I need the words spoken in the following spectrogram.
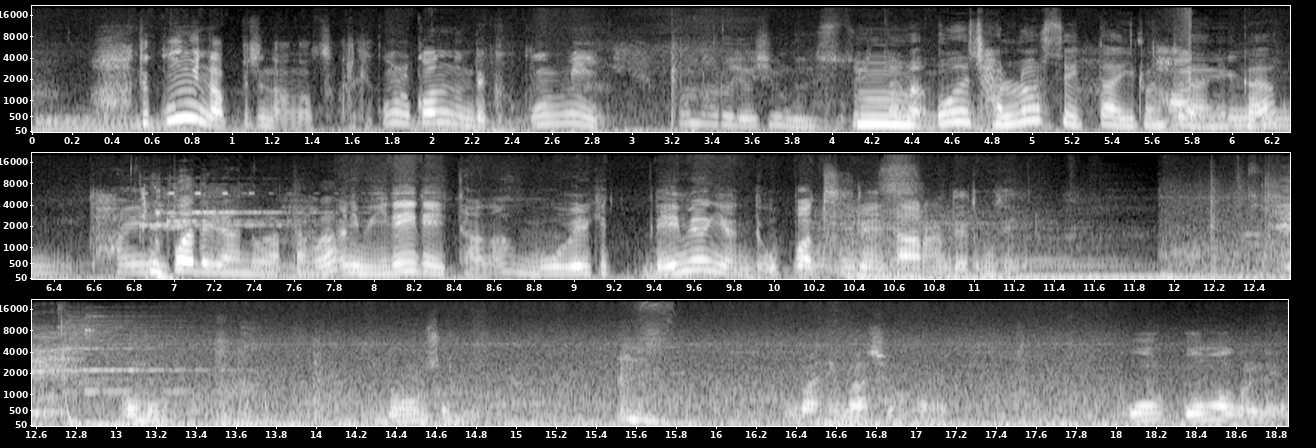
근데 꿈이 나쁘진 않았어. 그렇게 꿈을 꿨는데 그 꿈이 오늘 하루 열심히 놀수 음, 있다는 오늘 잘 놀 수 있다 이런 뜻 다행- 아닐까요? 다행히 오빠들이랑 놀았다고요? 아니면 2대2 데이트 하나? 뭐 왜 이렇게 네 명이었는데 오빠 둘에 나랑 내 동생이 어머 너무 좋아 많이 마셔봐요 뭐, 뭐 먹을래요?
